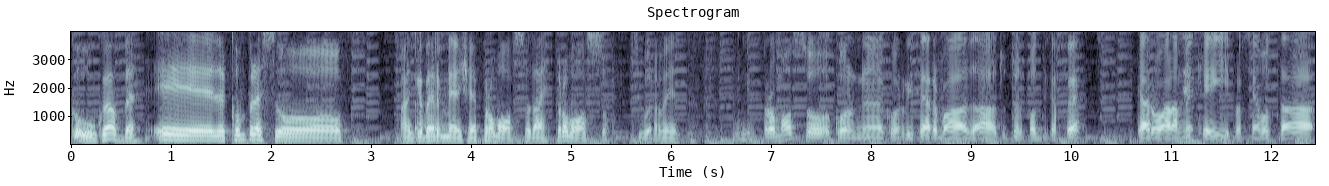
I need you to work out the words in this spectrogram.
comunque vabbè e nel complesso anche per me cioè promosso dai promosso sicuramente promosso con, con, riserva da tutto il pod di caffè. Caro Alan McKay, prossima volta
